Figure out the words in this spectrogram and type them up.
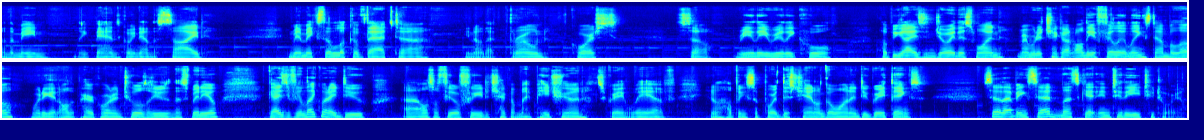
of the main like bands going down the side. It mimics the look of that, uh, you know, that throne, of course. So really, really cool. Hope you guys enjoy this one. Remember to check out all the affiliate links down below where to get all the paracord and tools I use in this video. Guys, if you like what I do, uh, also feel free to check out my Patreon. It's a great way of you know helping support this channel go on and do great things. So that being said, let's get into the tutorial.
